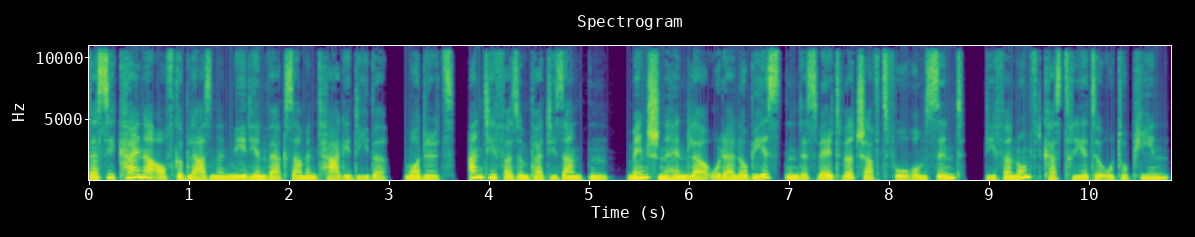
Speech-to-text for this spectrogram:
dass sie keine aufgeblasenen medienwirksamen Tagediebe, Models, Antifa-Sympathisanten, Menschenhändler oder Lobbyisten des Weltwirtschaftsforums sind, die vernunftkastrierte Utopien,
